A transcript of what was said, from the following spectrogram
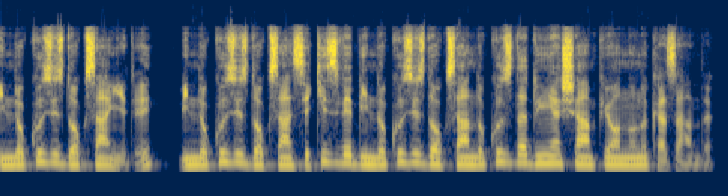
1997, 1998 ve 1999'da dünya şampiyonluğunu kazandı.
